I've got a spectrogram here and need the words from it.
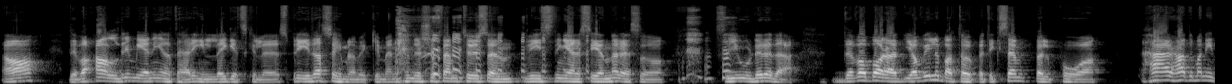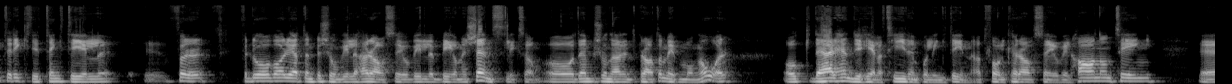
Ja, det var aldrig meningen att det här inlägget skulle spridas så himla mycket, men 125 000 visningar senare så, så gjorde det det. Det var bara jag ville bara ta upp ett exempel på här hade man inte riktigt tänkt till. För, för då var det att en person ville höra av sig och ville be om en tjänst liksom. Och den personen hade inte pratat med mig på många år. Och det här händer ju hela tiden på LinkedIn, att folk hör av sig och vill ha någonting. Eh,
